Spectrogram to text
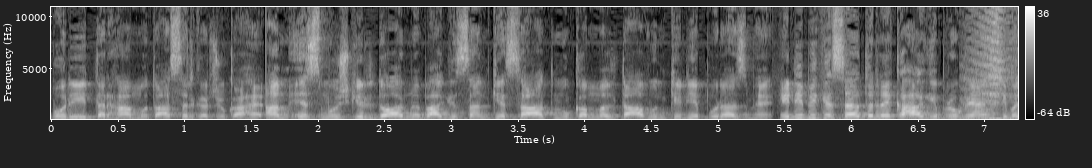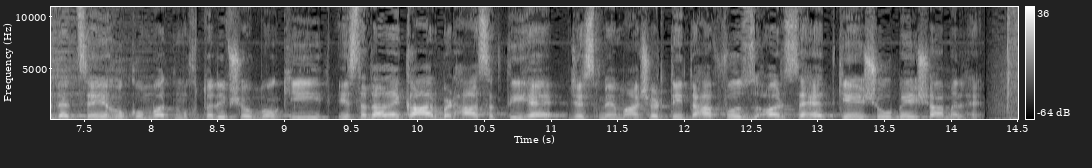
बुरी तरह मुतासर कर चुका है। हम इस मुश्किल दौर में पाकिस्तान के साथ मुकम्मल ताउन के लिए पुरज़म है। ए डी बी के सदर ने कहा कि प्रोग्राम की मदद से हुकूमत मुख्तलिफ़ शोबों की इस्तदाद कार बढ़ा सकती है, जिसमें माशरती तहफ़ और सेहत के शोबे शामिल हैं।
